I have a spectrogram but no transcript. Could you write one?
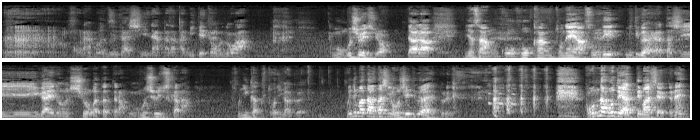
うんこれは難しいなかなか見て取るのは。でも面白いですよ。だから皆さんこう奉還とね遊んでみてください。私以外の師匠方ってのは面白いですから。とにかくとにかく。それでまた私に教えてくださいそれで こんなことやってましたよってね。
